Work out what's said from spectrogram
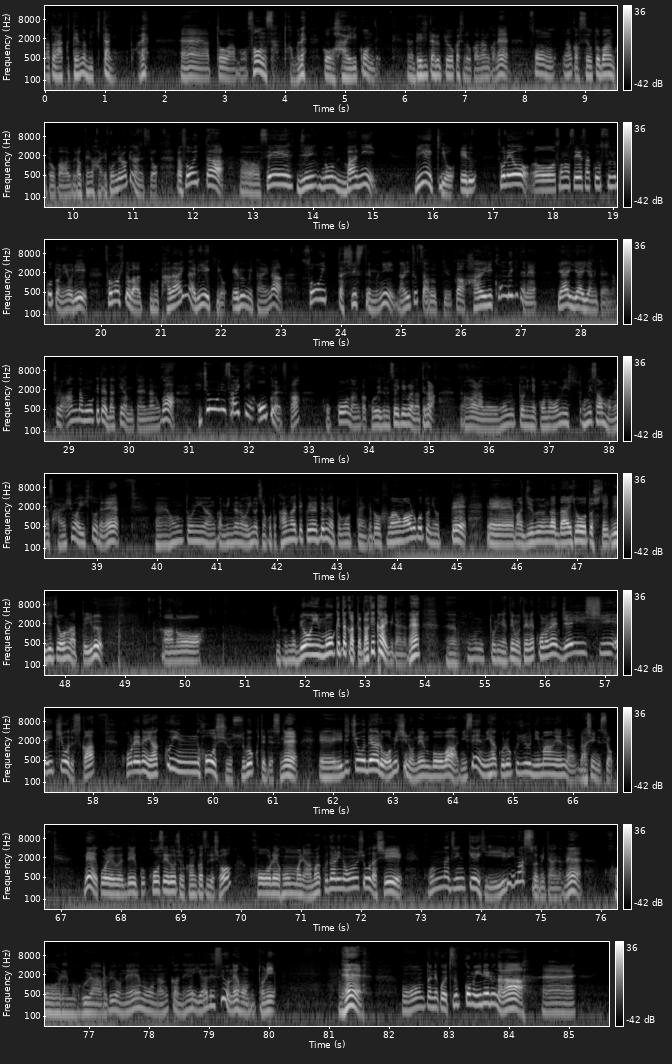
あと楽天の三木谷とかね、えー、あとはもう孫さんとかもね、こう入り込んで、なんかデジタル教科書とかなんかね、孫、なんかセオトバンクとか楽天が入り込んでるわけなんですよ。だからそういった政治の場に利益を得るそれを、その政策をすることにより、その人がもう多大な利益を得るみたいな、そういったシステムになりつつあるっていうか、入り込んできてね、いやいやいやみたいな、それあんな儲けたいだけやみたいなのが、非常に最近多くないですか？ここなんか小泉政権ぐらいになってから。だからもう本当にね、この尾身さんもね、最初はいい人でね、えー、本当になんかみんなの命のこと考えてくれてるんやと思ったんやけど、不安はあることによって、えー、まあ、自分が代表として理事長になっている、あの自分の病院設けたかっただけかいみたいなね。えー、本当にね、でもね、このね、JCHO ですか？これね、役員報酬すごくてですね、えー、理事長である尾身氏の年俸は2262万円なんらしいんですよ。ね、これで厚生労働省管轄でしょ？これほんまに天下りの温床だし、こんな人件費いります？みたいなね。これも裏あるよね。もうなんかね、嫌ですよね、本当に。ねえ。もう本当にね、これツッコミ入れるなら、え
